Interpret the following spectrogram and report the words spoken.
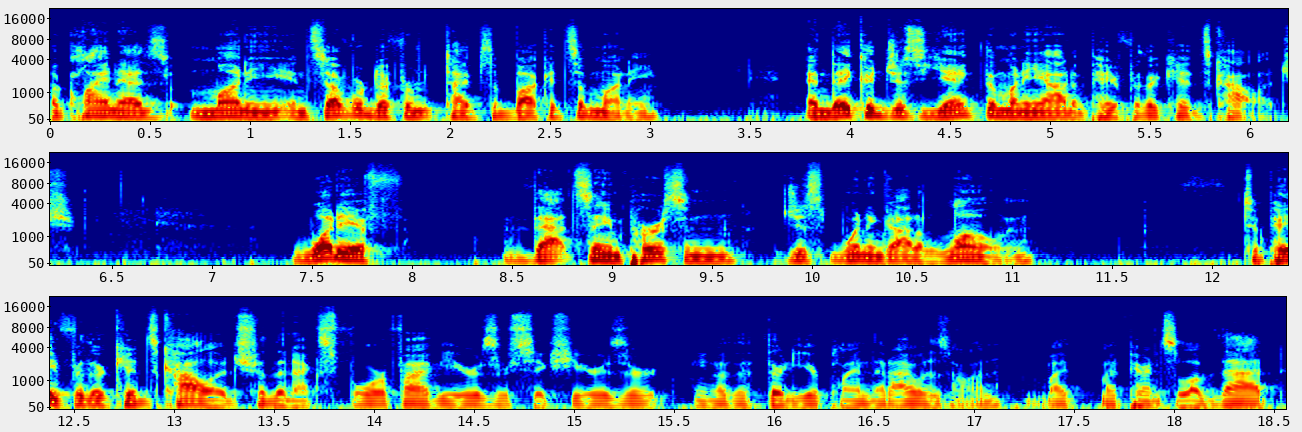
a client has money in several different types of buckets of money, and they could just yank the money out and pay for their kids' college? What if that same person just went and got a loan to pay for their kids' college for the next four or five years or six years or you know the 30 year plan that I was on. My my parents love that.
